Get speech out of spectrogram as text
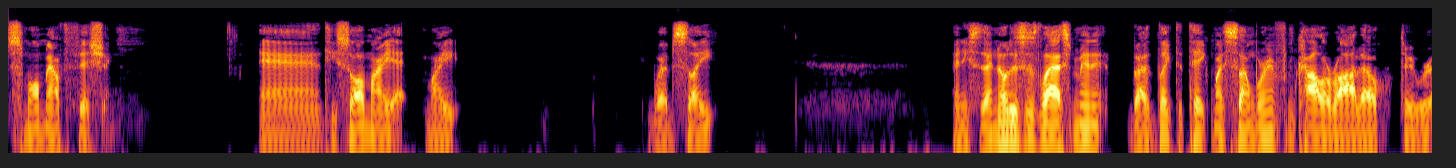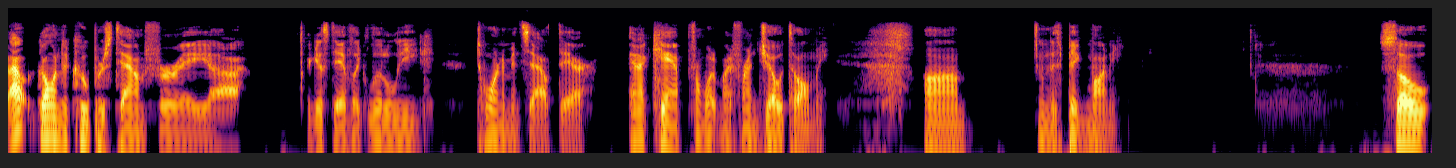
smallmouth fishing, and he saw my my website, and he says, "I know this is last minute, but I'd like to take my son. We're in from Colorado. They were out going to Cooperstown for a, uh, I guess they have like little league tournaments out there, and a camp, from what my friend Joe told me. Um, and this big money. So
